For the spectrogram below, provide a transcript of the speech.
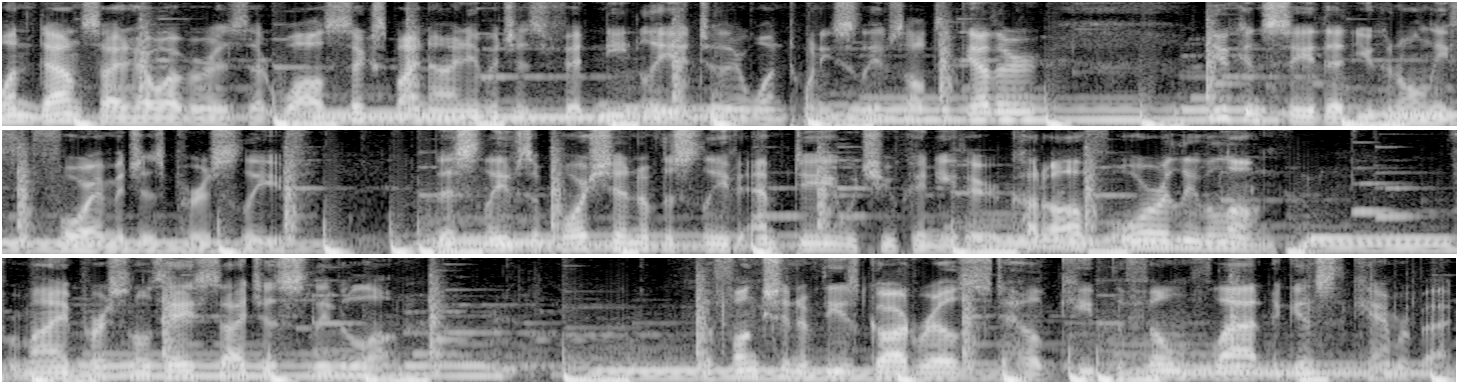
One downside, however, is that while 6x9 images fit neatly into their 120 sleeves altogether, you can see that you can only fit 4 images per sleeve. This leaves a portion of the sleeve empty, which you can either cut off or leave alone. For my personal taste, I just leave it alone. The function of these guardrails is to help keep the film flat against the camera back.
